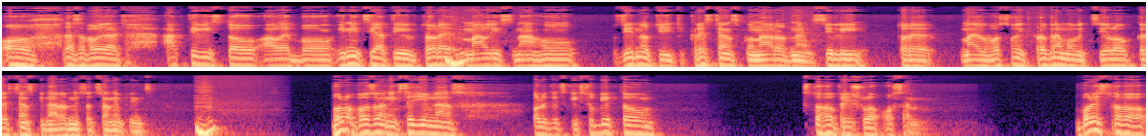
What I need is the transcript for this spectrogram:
o, dá sa povedať, aktivistov alebo iniciatív, ktoré mm-hmm. mali snahu zjednotiť kresťansko-národné sily, ktoré majú vo svojich programových cieľoch kresťanský národný sociálny princíp. Mm-hmm. Bolo pozvaných 17 politických subjektov, z toho prišlo 8. Boli z toho o,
